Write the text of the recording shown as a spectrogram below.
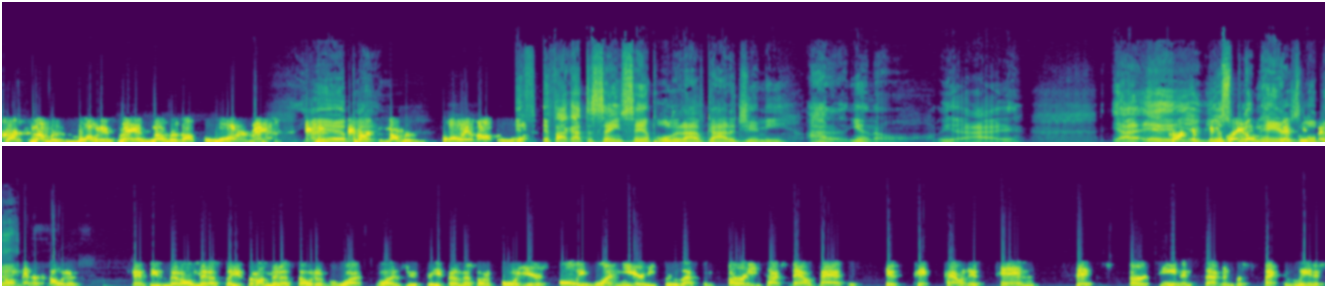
Kirk's numbers blow this man's numbers out the water, man. Yeah, but- Kirk's numbers blow him out the water. if if I got the same sample that I've got of Jimmy, I, you know, yeah, I, yeah, it, Kirk has been great on hairs since a he's little been on. Minnesota. Since he's been on Minnesota, he's been on Minnesota for what? One, two, three. He's been on Minnesota four years. Only one year he threw less than 30 touchdown passes. His pick count is 10, 6, 13, and 7, respectively, and his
